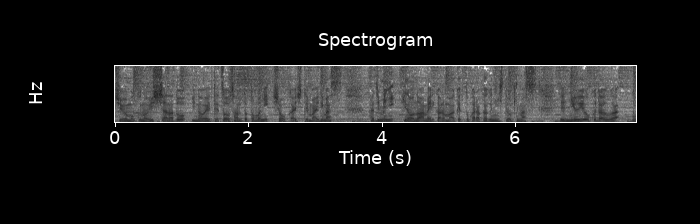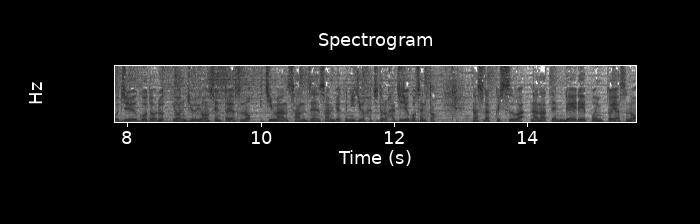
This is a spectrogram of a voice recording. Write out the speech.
注目の一社など井上哲夫さんとともに紹介してまいります。はじめに昨日のアメリカのマーケットから確認しておきます。ニューヨークダウは55ドル44セント安の1万3328ドル85セント。ナスダック指数は7.00ポイント安の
